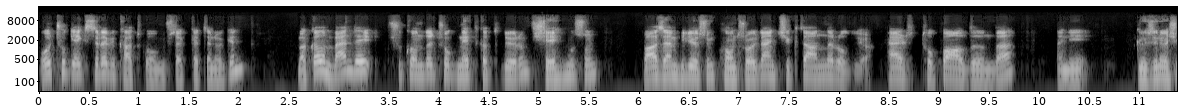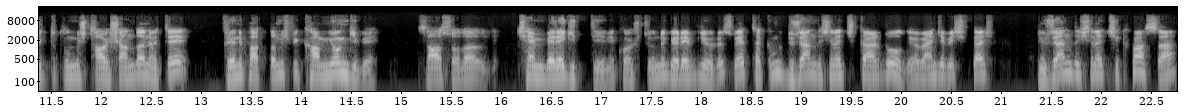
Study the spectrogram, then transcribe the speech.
o çok ekstra bir katkı olmuş hakikaten o gün. Bakalım ben de şu konuda çok net katılıyorum. Şehmus'un bazen biliyorsun kontrolden çıktığı anlar oluyor. Her topu aldığında hani gözüne ışık tutulmuş tavşandan öte freni patlamış bir kamyon gibi sağa sola çembere gittiğini, koştuğunu görebiliyoruz ve takımı düzen dışına çıkardığı oluyor. Bence Beşiktaş düzen dışına çıkmazsa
